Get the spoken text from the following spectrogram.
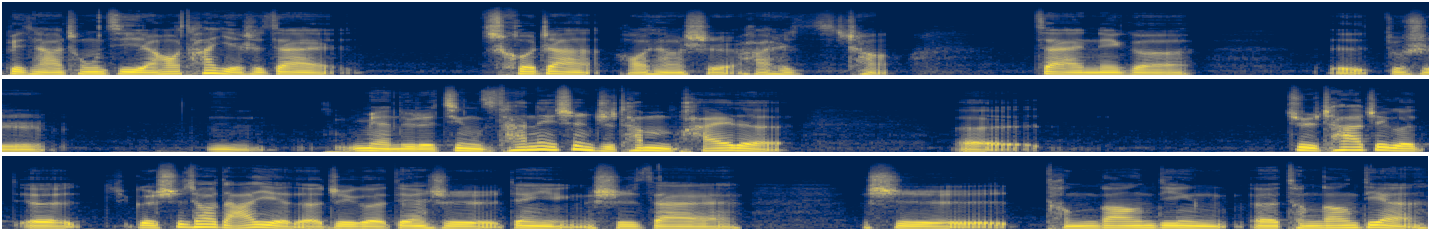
被警察通缉，然后他也是在车站，好像是还是机场，在那个。呃，就是，嗯，面对着镜子，他那甚至他们拍的，呃，就是他这个呃这个施乔达野的这个电视电影是在是藤冈定呃藤冈店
